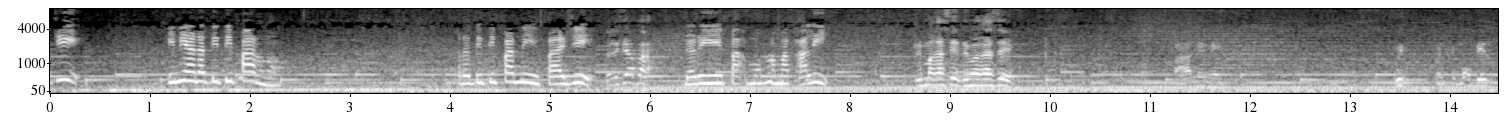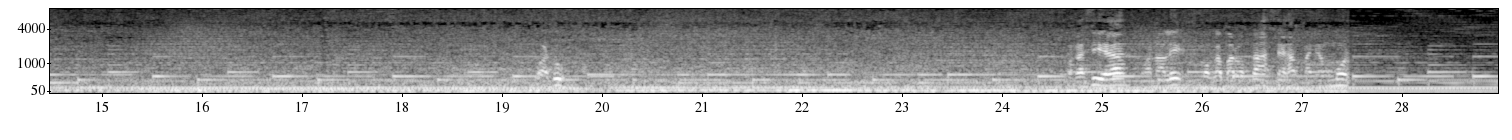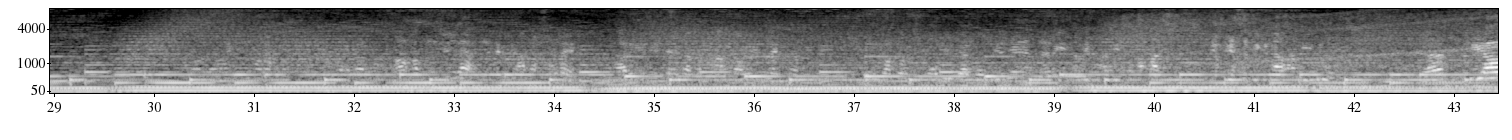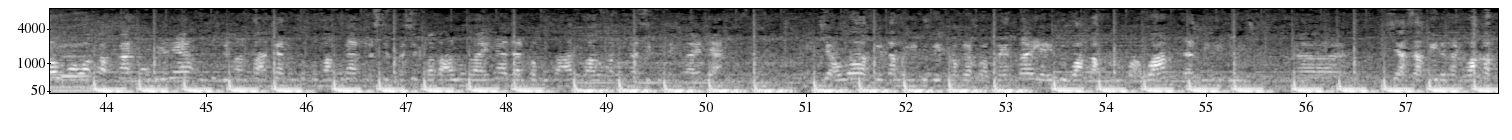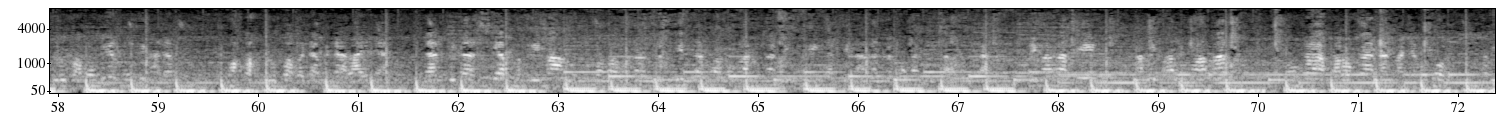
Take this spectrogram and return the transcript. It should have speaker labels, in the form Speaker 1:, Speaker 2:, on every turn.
Speaker 1: Ini ada titipan. Ada titipan nih Pak Haji
Speaker 2: Dari siapa?
Speaker 1: dari Pak Muhammad Ali.
Speaker 2: Terima kasih, terima kasih. Apaan ini? Wih, kunci mobil. Waduh. Makasih ya, Wan Ali. Semoga barokah, sehat, panjang umur. dan beliau mewakafkan mobilnya untuk dimanfaatkan untuk pembangunan masjid-masjid bapak Alun lainnya dan pembukaan warung-warung nasi kuning lainnya. Insya Allah kita mengikuti program pemerintah yaitu wakaf berupa uang dan ini eh, disiasati dengan wakaf berupa mobil mungkin ada wakaf berupa benda-benda lainnya dan kita siap menerima untuk pembangunan masjid dan warung-warung nasi kuning dan kita akan berkomunikasi. Terima kasih Habib Al semoga barokah dan panjang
